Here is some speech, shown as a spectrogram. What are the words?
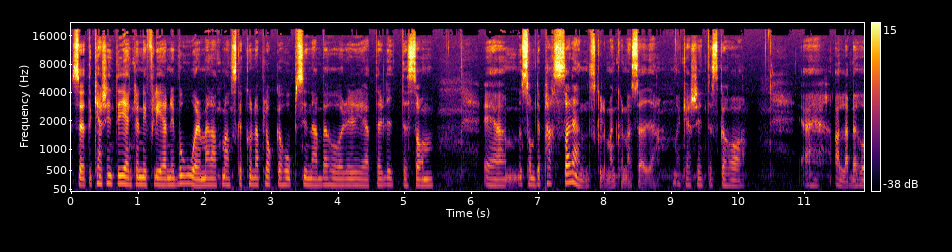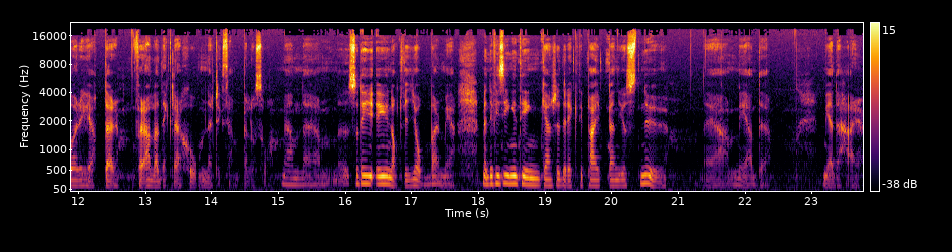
så att det kanske inte egentligen är fler nivåer men att man ska kunna plocka ihop sina behörigheter lite som, som det passar en skulle man kunna säga. Man kanske inte ska ha Eh, alla behörigheter för alla deklarationer till exempel. och Så Men, ehm, så det är ju något vi jobbar med. Men det finns ingenting kanske direkt i pipen just nu eh, med, med det här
